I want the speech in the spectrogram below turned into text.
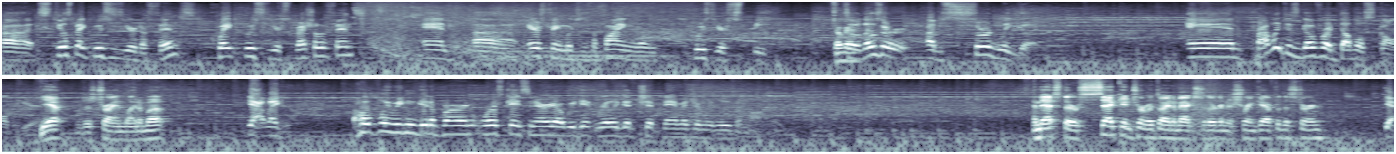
uh, Steel Spike boosts your defense, Quake boosts your special defense, and uh, Airstream, which is the flying one, boosts your speed. Okay. So those are absurdly good. And probably just go for a double scald here. Yep, just try and light them up. Yeah, like hopefully we can get a burn. Worst case scenario, we get really good chip damage and we lose them all. And that's their second turn with Dynamax, so they're going to shrink after this turn. Yeah,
